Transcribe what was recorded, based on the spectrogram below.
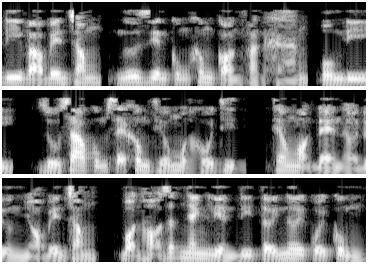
đi vào bên trong, ngư diên cũng không còn phản kháng, ôm đi, dù sao cũng sẽ không thiếu một khối thịt, theo ngọn đèn ở đường nhỏ bên trong, bọn họ rất nhanh liền đi tới nơi cuối cùng,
